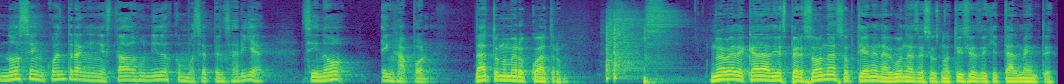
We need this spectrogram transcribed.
no se encuentran en Estados Unidos como se pensaría, sino en Japón. Dato número 4. 9 de cada 10 personas obtienen algunas de sus noticias digitalmente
